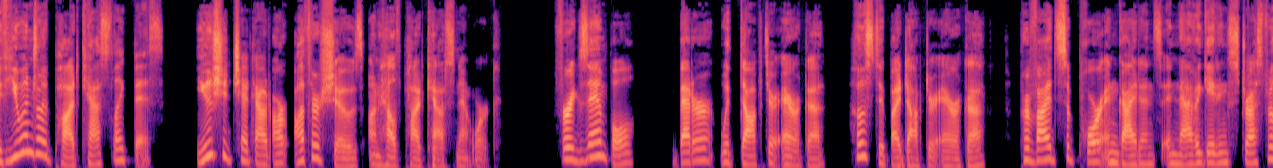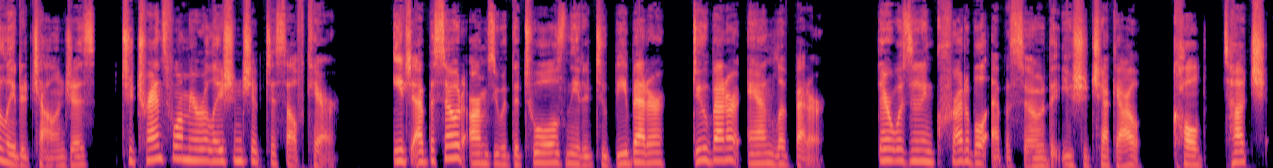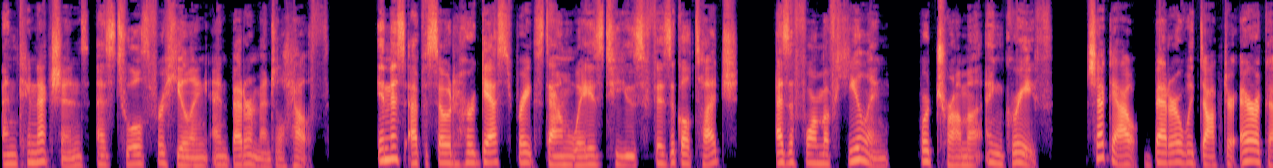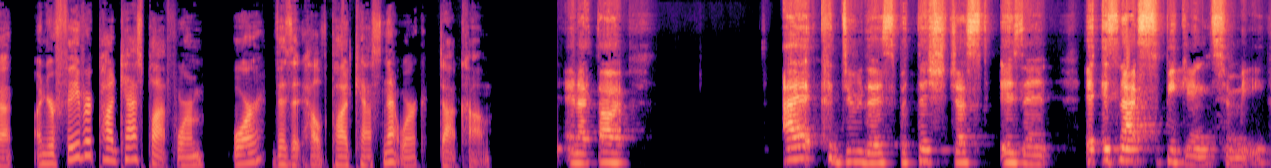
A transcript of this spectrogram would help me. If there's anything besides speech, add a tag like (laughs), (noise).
If you enjoyed podcasts like this, you should check out our other shows on Health Podcast Network. For example, Better with Dr. Erica, hosted by Dr. Erica, provides support and guidance in navigating stress related challenges to transform your relationship to self care. Each episode arms you with the tools needed to be better, do better, and live better. There was an incredible episode that you should check out called Touch and Connections as Tools for Healing and Better Mental Health. In this episode, her guest breaks down ways to use physical touch as a form of healing for trauma and grief. Check out Better with Dr. Erica on your favorite podcast platform or visit healthpodcastnetwork.com. And I thought, I could do this, but this just isn't, it's not speaking to me.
